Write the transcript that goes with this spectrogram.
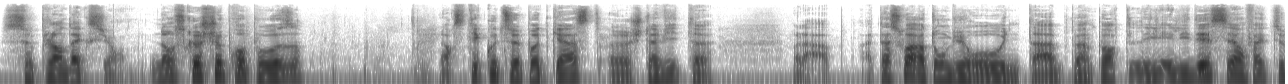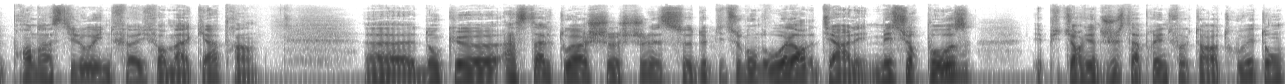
ce plan d'action. Donc ce que je te propose, alors si tu écoutes ce podcast, euh, je t'invite voilà, à t'asseoir à ton bureau, une table, peu importe. L'idée, c'est en fait de prendre un stylo et une feuille format A4. Hein. Euh, donc, euh, installe-toi, je, te laisse deux petites secondes. Ou alors, tiens, allez, mets sur pause. Et puis, tu reviens juste après, une fois que tu auras trouvé ton,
